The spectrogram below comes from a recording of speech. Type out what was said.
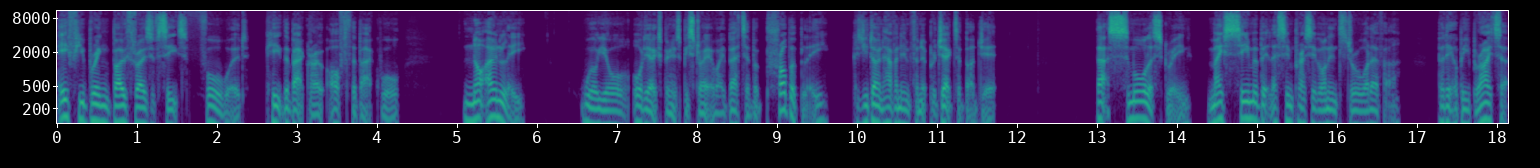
If you bring both rows of seats forward, keep the back row off the back wall, not only will your audio experience be straight away better, but probably because you don't have an infinite projector budget, that smaller screen may seem a bit less impressive on Insta or whatever, but it'll be brighter.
